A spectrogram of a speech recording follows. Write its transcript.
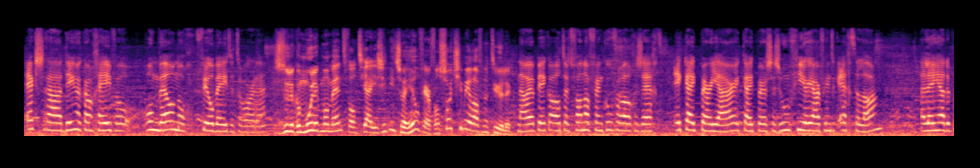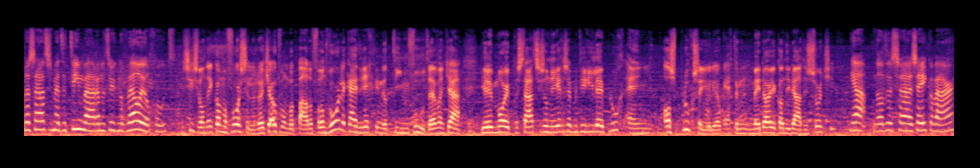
extra dingen kan geven om wel nog veel beter te worden. Het is natuurlijk een moeilijk moment, want ja, je zit niet zo heel ver van Sochi meer af natuurlijk. Nou heb ik altijd vanaf Vancouver al gezegd, ik kijk per jaar, ik kijk per seizoen. Vier jaar vind ik echt te lang. Alleen ja, de prestaties met het team waren natuurlijk nog wel heel goed. Precies, want ik kan me voorstellen dat je ook wel een bepaalde verantwoordelijkheid richting dat team voelt. Hè? Want ja, jullie hebben mooie prestaties al neergezet met die relayploeg. En als ploeg zijn jullie ook echt een medaillekandidaat in Sochi. Ja, dat is eh, zeker waar.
